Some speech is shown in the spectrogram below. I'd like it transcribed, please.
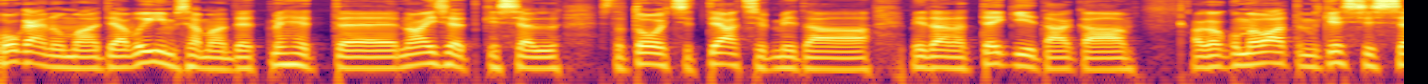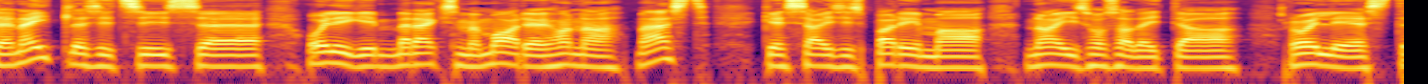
kogenumad ja võimsamad, et mehed-naised, kes seal seda tootsid, teadsid, mida, mida nad tegid, aga, aga kui me vaatame, kes siis näitlesid, siis oligi, me rääkisime Maarja-Johanna Mäest, kes sai siis parima naisosatäitja rolli eest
